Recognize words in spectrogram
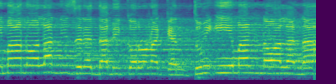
ইমানওয়ালা নিজের দাবি করো না কেন? তুমি ইমান নওয়ালা না।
